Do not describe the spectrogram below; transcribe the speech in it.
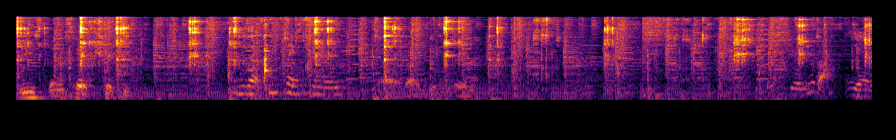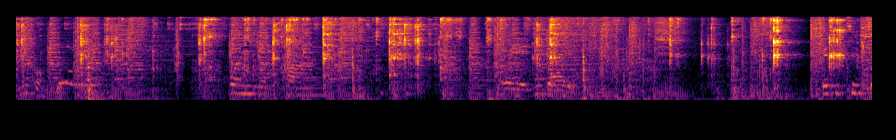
These things hit tricky. You got two tanks in. Seconds.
